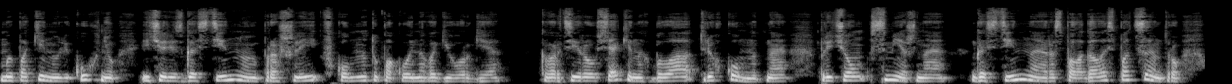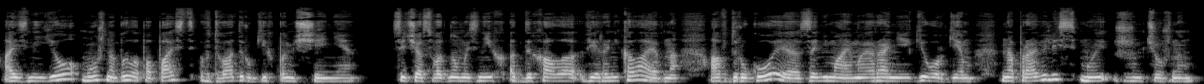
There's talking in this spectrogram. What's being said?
мы покинули кухню и через гостиную прошли в комнату покойного Георгия. Квартира у Сякиных была трехкомнатная, причем смежная. Гостиная располагалась по центру, а из нее можно было попасть в два других помещения. Сейчас в одном из них отдыхала Вера Николаевна, а в другое, занимаемое ранее Георгием, направились мы с Жемчужным.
